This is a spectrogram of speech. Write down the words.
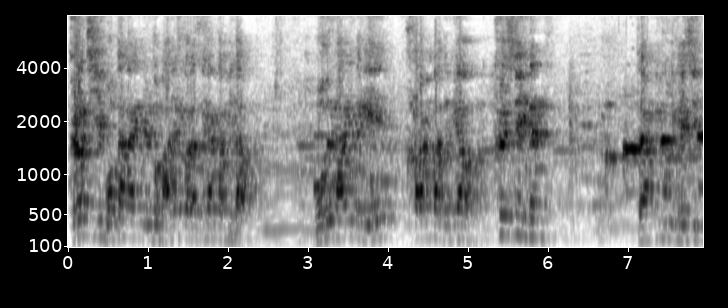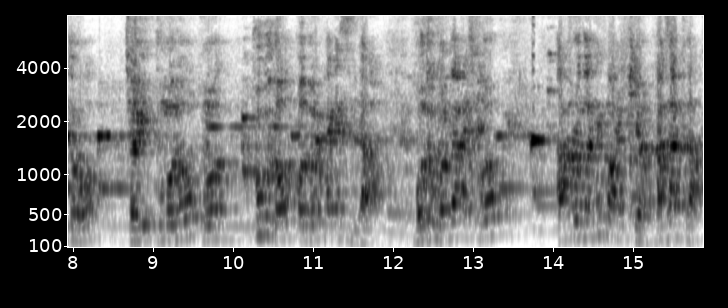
그렇지 못한 아이들도 많을 거라 생각합니다. 모든 아이들이 사랑받으며 클 수 있는 대한민국이 될 수 있도록 저희 부모도 부모, 부부도 더 노력하겠습니다. 모두 건강하시고 앞으로도 행복하십시오. 감사합니다.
